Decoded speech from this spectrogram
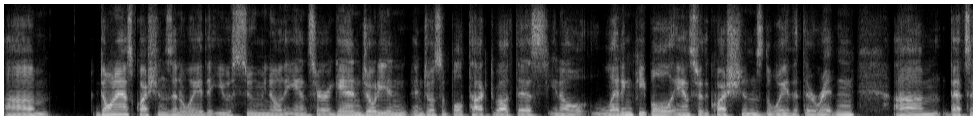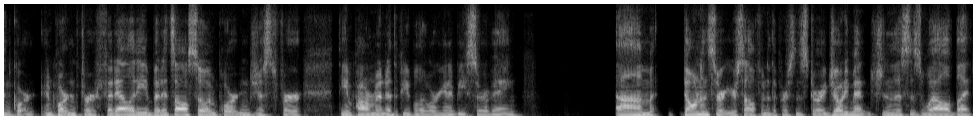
um, don't ask questions in a way that you assume you know the answer. Again, Jody and, and Joseph both talked about this, you know, letting people answer the questions the way that they're written. Um, that's important important for fidelity, but it's also important just for the empowerment of the people that we're going to be surveying. Um, don't insert yourself into the person's story. Jody mentioned this as well, but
